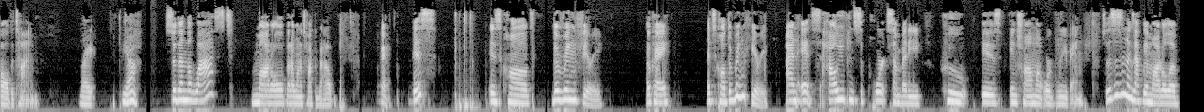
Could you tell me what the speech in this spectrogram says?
all the time. Right. Yeah. So then the last model that I want to talk about. Okay. This is called the ring theory. Okay. It's called the ring theory and it's how you can support somebody who is in trauma or grieving. So this isn't exactly a model of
